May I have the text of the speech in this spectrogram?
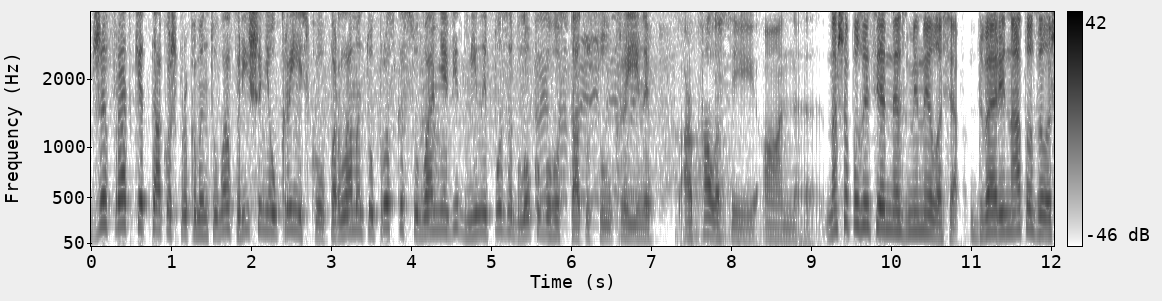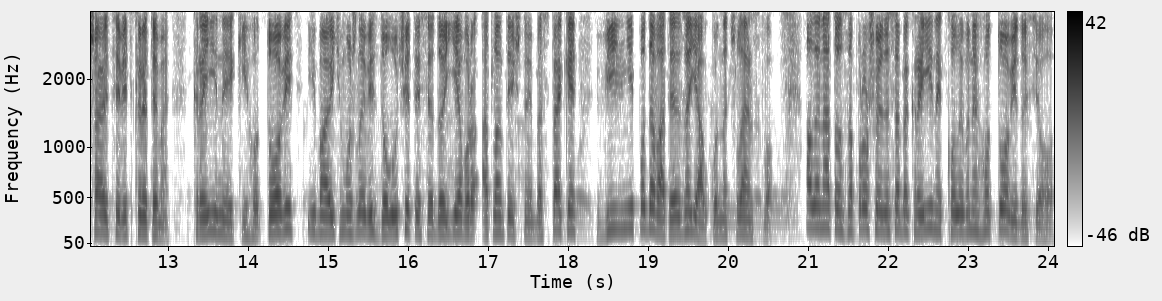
Джеф Радке також прокоментував рішення українського парламенту про скасування відміни позаблокового статусу України. Uh, Наша позиція не змінилася. Двері НАТО залишаються відкритими. Країни, які готові і мають можливість долучитися до євроатлантичної безпеки, вільні подавати заявку на членство. Але НАТО запрошує до себе країни, коли вони готові до цього.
